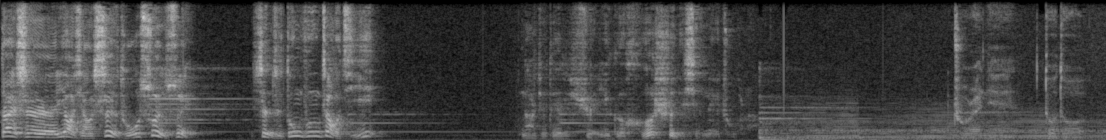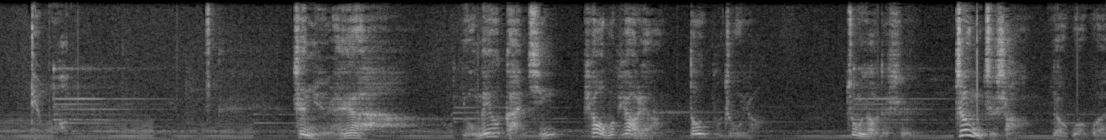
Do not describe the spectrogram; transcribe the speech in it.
但是要想仕途顺遂，甚至东风照吉，那就得选一个合适的贤内助了。主任您多多点拨。这女人呀，有没有感情、漂不漂亮都不重要，重要的是政治上要过关。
